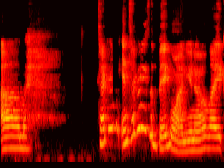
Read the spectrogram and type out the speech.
Um, integrity, integrity is a big one. You know, like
